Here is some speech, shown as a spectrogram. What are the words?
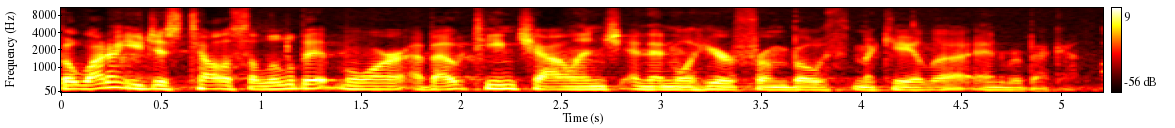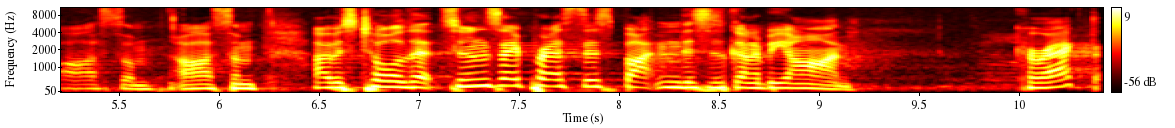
But why don't you just tell us a little bit more about Teen Challenge, and then we'll hear from both Michaela and Rebecca. Awesome, awesome. I was told that as soon as I press this button, this is going to be on. Correct?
